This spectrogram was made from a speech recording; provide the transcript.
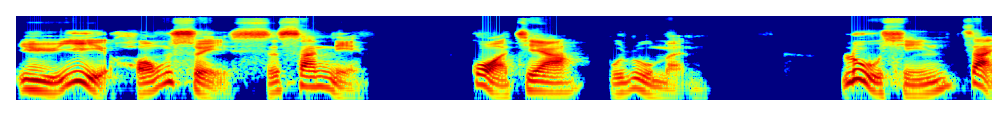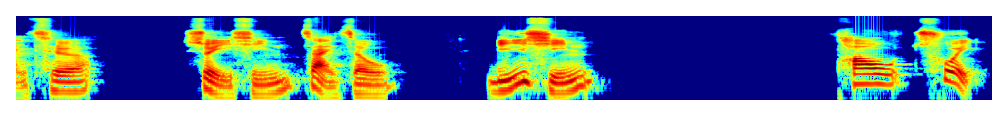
禹邑洪水十三年，过家不入门。陆行在车，水行在舟。泥行涛翠，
